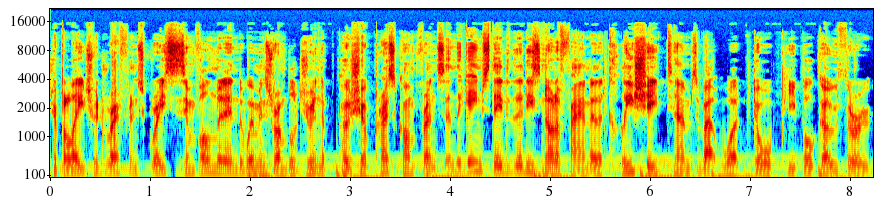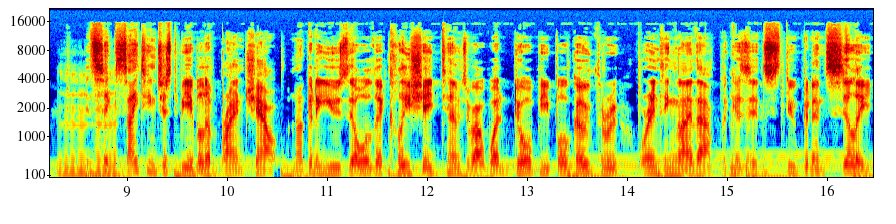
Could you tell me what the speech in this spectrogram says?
Triple H would reference Grace's involvement in the Women's Rumble during the post show press conference, and the game stated that he's not a fan of the cliched terms about what door people go through. It's Mhm. exciting just to be able to branch out. I'm not going to use all the cliched terms about what door people go through or anything like that because it's stupid and silly.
